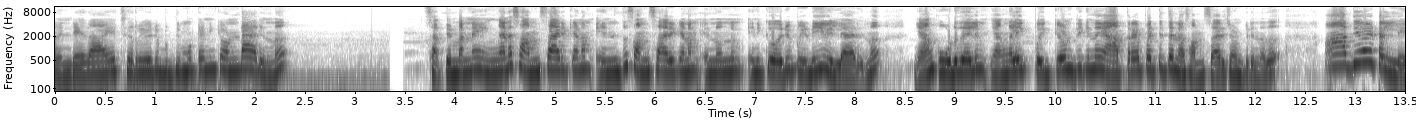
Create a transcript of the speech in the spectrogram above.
അതിന്റേതായ ചെറിയൊരു ബുദ്ധിമുട്ട് എനിക്കുണ്ടായിരുന്നു. സത്യം പറഞ്ഞാൽ എങ്ങനെ സംസാരിക്കണം എന്ത് സംസാരിക്കണം എന്നൊന്നും എനിക്ക് ഒരു പിടിയുമില്ലായിരുന്നു. ഞാൻ കൂടുതലും ഞങ്ങൾ ഈ പൊയ്ക്കൊണ്ടിരിക്കുന്ന യാത്രയെപ്പറ്റി തന്നെ സംസാരിച്ചുകൊണ്ടിരുന്നത് ആദ്യമായിട്ടല്ലേ?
